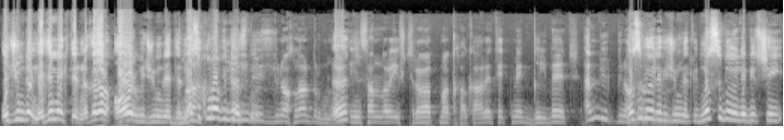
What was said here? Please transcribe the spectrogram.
O cümle ne demektir? Ne kadar ağır bir cümledir. Nasıl Günah- En kurabiliyorsunuz? büyük günahlardır bunlar. Evet. İnsanlara iftira atmak, hakaret etmek, gıybet. En büyük günahlardır. Nasıl böyle bir bunlar. cümle? Nasıl böyle bir şey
